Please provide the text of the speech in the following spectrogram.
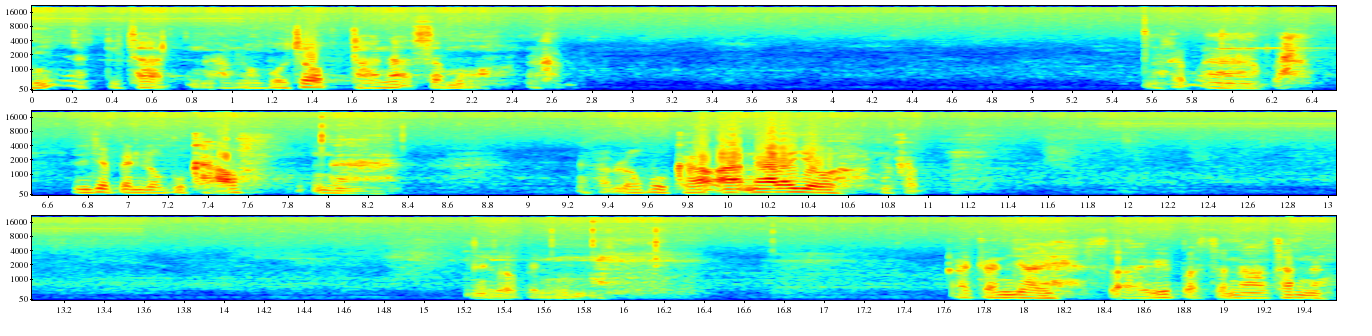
นี่อธิษฐานนะครับหลวงปู่ชอบฐานะสโมนะครับนะครับอ่านี่จะเป็นหลวงปู่ขาวนะนะครับหลวงปู่ขาวอานาลโยนะครับนี่ก็เป็นอาจารย์ใหญ่สายวิปัสสนาท่านหนึ่ง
